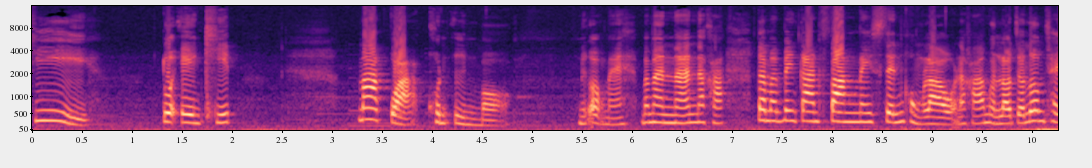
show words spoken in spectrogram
ที่ตัวเองคิดมากกว่าคนอื่นบอก นึกออกไหมประมาณนั้นนะคะ แต่มันเป็นการฟังในเซนส์ของเรานะคะ เหมือนเราจะเริ่มใช้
